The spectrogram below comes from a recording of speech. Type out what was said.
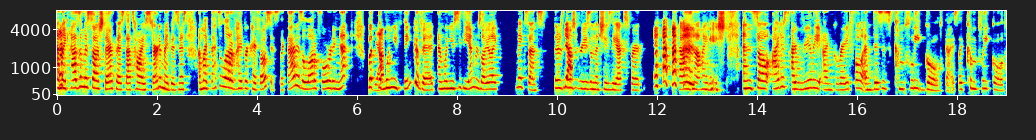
and like as a massage therapist, that's how I started my business. I'm like, that's a lot of hyperkyphosis. Like that is a lot of forwarding neck. But yeah. the, when you think of it and when you see the end result, you're like, makes sense. There's yeah. there's a reason that she's the expert that was not my niche. And so I just, I really, I'm grateful. And this is complete gold, guys, like complete gold.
